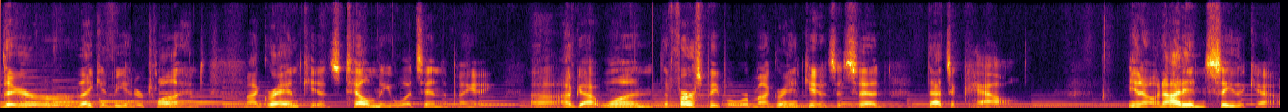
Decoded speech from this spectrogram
they're, they can be intertwined. My grandkids tell me what's in the painting. Uh, I've got one, the first people were my grandkids that said, that's a cow. You know, and I didn't see the cow.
